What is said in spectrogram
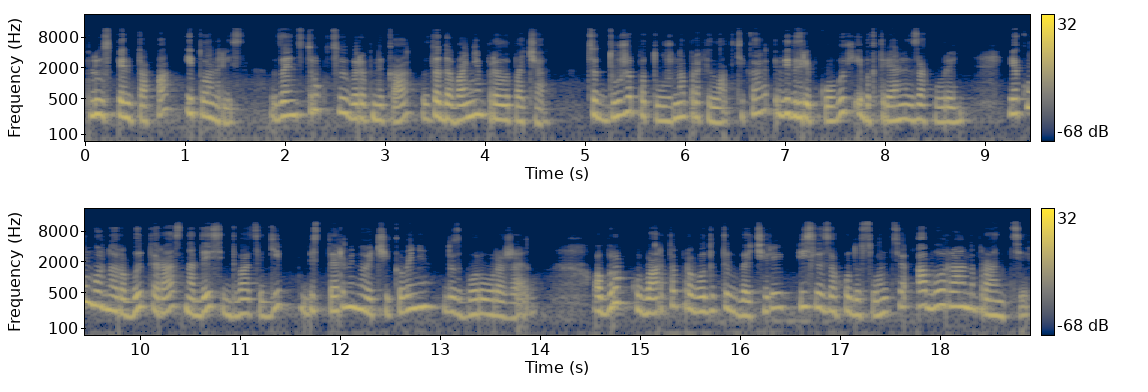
плюс пентафак і планріз за інструкцією виробника з додаванням прилипача. Це дуже потужна профілактика від грибкових і бактеріальних захворювань, яку можна робити раз на 10-20 діб без терміну очікування до збору урожаю. Обробку варто проводити ввечері після заходу сонця або рано вранці.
